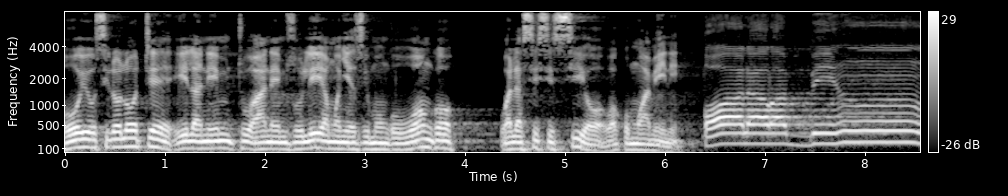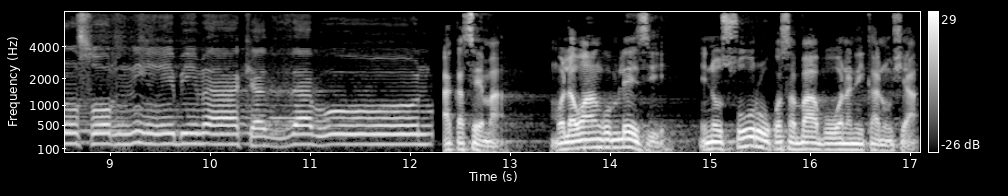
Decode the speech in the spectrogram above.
huyu si lolote ila ni mtu anayemzulia Mwenyezi Mungu uongo wala sisi sio wa kumwamini. Qala rabbi nsurni bima kadhabun, akasema Mola wangu mlezi ninusuru kwa sababu wananikanusha.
